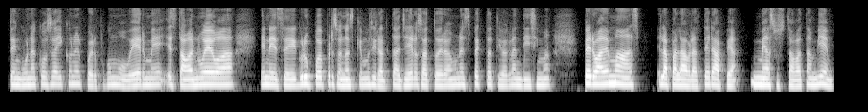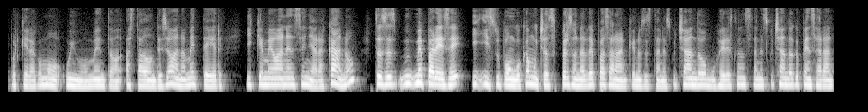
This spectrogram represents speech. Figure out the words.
tengo una cosa ahí con el cuerpo como verme, estaba nueva en ese grupo de personas que hemos ido al taller, o sea, todo era una expectativa grandísima, pero además la palabra terapia me asustaba también porque era como, uy, un momento, ¿hasta dónde se van a meter y qué me van a enseñar acá, no? Entonces, me parece, y, y supongo que a muchas personas le pasarán que nos están escuchando, mujeres que nos están escuchando, que pensarán,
